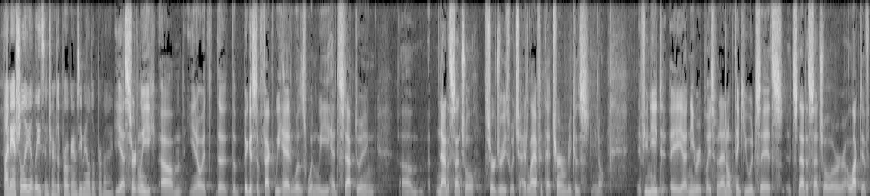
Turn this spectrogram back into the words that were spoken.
financially, at least in terms of programs you've been able to provide? Yeah, certainly. Um, you know, it, the the biggest effect we had was when we had stopped doing um, non-essential surgeries, which I laugh at that term because you know. If you need a, a knee replacement, I don't think you would say it's it's not essential or elective.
